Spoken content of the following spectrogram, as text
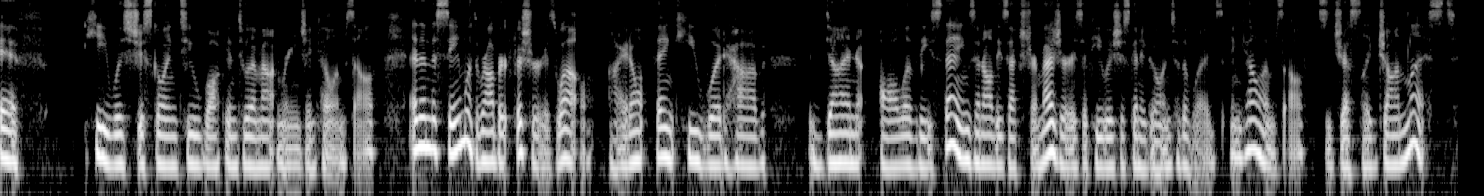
if he was just going to walk into a mountain range and kill himself. And then the same with Robert Fisher as well. I don't think he would have done all of these things and all these extra measures if he was just going to go into the woods and kill himself. So just like John List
